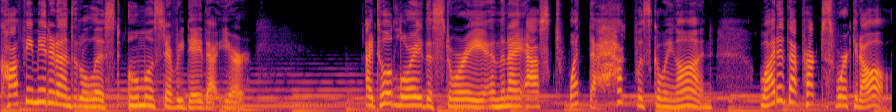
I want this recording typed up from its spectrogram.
coffee made it onto the list almost every day that year. I told Laurie the story, and then I asked what the heck was going on. Why did that practice work at all?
